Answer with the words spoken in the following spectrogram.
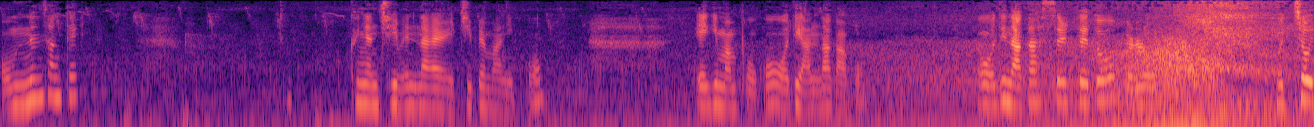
없는 상태? 그냥 집 맨날 집에만 있고 애기만 보고 어디 안 나가고 어디 나갔을 때도 별로 뭐저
